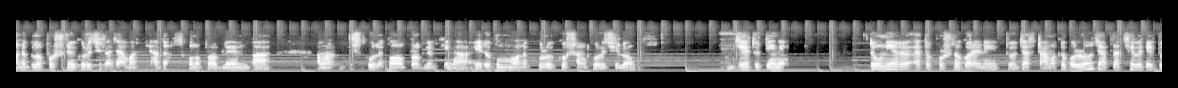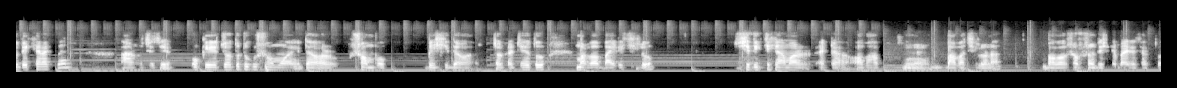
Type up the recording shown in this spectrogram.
অনেকগুলো প্রশ্নই করেছিল যে আমার কি আদার্স কোনো প্রবলেম বা আমার স্কুলে কোনো প্রবলেম কিনা? এরকম অনেকগুলো কোশ্চেন করেছিল, যেহেতু টেনে তো উনি আর এত প্রশ্ন করেনি। তো জাস্ট আমাকে বলল যে আপনার ছেলেকে একটু দেখে রাখবেন আর হচ্ছে যে ওকে যতটুকু সময় দেওয়ার সম্ভব বেশি দেওয়া দরকার। যেহেতু আমার বাবা বাইরে ছিল, সেদিক থেকে আমার একটা অভাব বাবা ছিল না। বাবা সবসময় দেশের বাইরে থাকতো।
